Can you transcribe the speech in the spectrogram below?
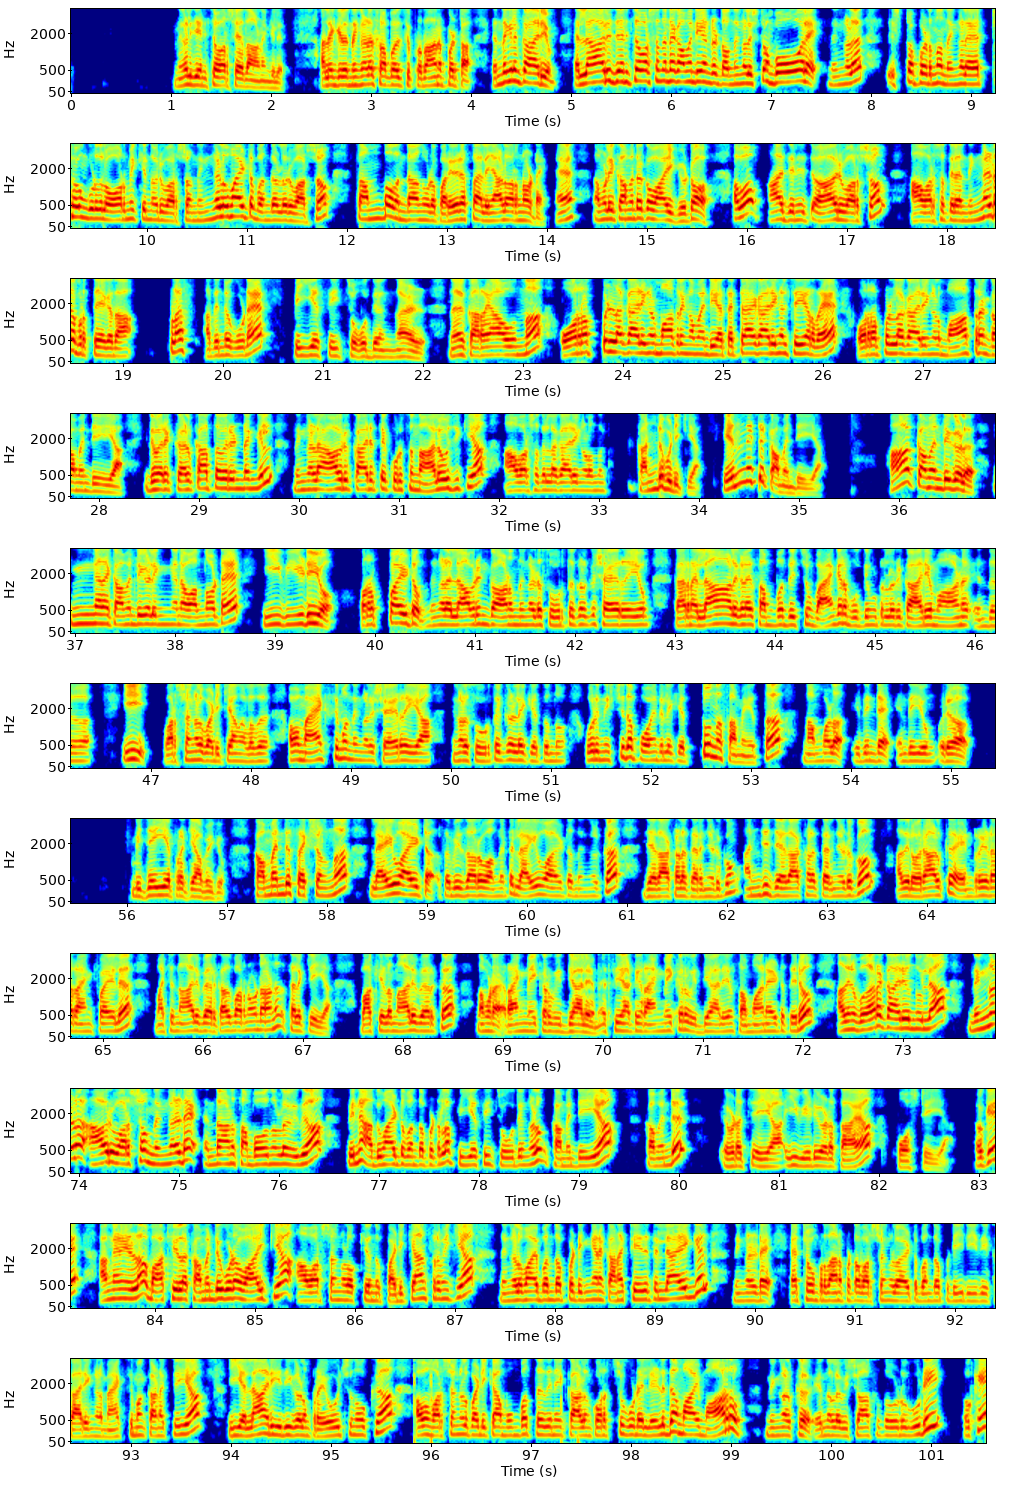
നിങ്ങൾ ജനിച്ച വർഷം ഏതാണെങ്കിൽ അല്ലെങ്കിൽ നിങ്ങളെ സംബന്ധിച്ച് പ്രധാനപ്പെട്ട എന്തെങ്കിലും കാര്യം എല്ലാവരും ജനിച്ച വർഷം തന്നെ കമന്റ് ചെയ്യണ്ട കേട്ടോ നിങ്ങൾ ഇഷ്ടം പോലെ നിങ്ങൾ ഇഷ്ടപ്പെടുന്ന നിങ്ങൾ ഏറ്റവും കൂടുതൽ ഓർമ്മിക്കുന്ന ഒരു വർഷം നിങ്ങളുമായിട്ട് ബന്ധമുള്ള ഒരു വർഷം സംഭവം എന്താണെന്നൂടെ പറയും. രസമല്ലേ? ഞാൻ പറഞ്ഞോട്ടെ. ഏഹ് നമ്മൾ ഈ കമന്റ് ഒക്കെ വായിക്കും കേട്ടോ അപ്പോൾ ആ ജനിച്ച ആ ഒരു വർഷം ആ വർഷത്തിലെ നിങ്ങളുടെ പ്രത്യേകത പ്ലസ് അതിന്റെ കൂടെ പി എസ് സി ചോദ്യങ്ങൾ. നിങ്ങൾക്ക് അറിയാവുന്ന ഉറപ്പുള്ള കാര്യങ്ങൾ മാത്രം കമന്റ് ചെയ്യുക. തെറ്റായ കാര്യങ്ങൾ ചെയ്യരുതേ. ഉറപ്പുള്ള കാര്യങ്ങൾ മാത്രം കമന്റ് ചെയ്യുക. ഇതുവരെ കേൾക്കാത്തവരുണ്ടെങ്കിൽ നിങ്ങൾ ആ ഒരു കാര്യത്തെക്കുറിച്ച് ഒന്ന് ആലോചിക്കുക. ആ വർഷത്തിലുള്ള കാര്യങ്ങളൊന്ന് കണ്ടുപിടിക്കുക. എന്നിട്ട് കമന്റ് ചെയ്യുക. ആ കമന്റുകൾ ഇങ്ങനെ കമന്റുകൾ ഇങ്ങനെ വന്നോട്ടെ. ഈ വീഡിയോ ഉറപ്പായിട്ടും നിങ്ങൾ എല്ലാവരും കാണും നിങ്ങളുടെ സുഹൃത്തുക്കൾക്ക് ഷെയർ ചെയ്യും. കാരണം എല്ലാ ആളുകളെ സംബന്ധിച്ചും ഭയങ്കര ബുദ്ധിമുട്ടുള്ള ഒരു കാര്യമാണ് എന്ത് ഈ വർഷങ്ങൾ പഠിക്കുക എന്നുള്ളത്. അപ്പോൾ മാക്സിമം നിങ്ങൾ ഷെയർ ചെയ്യുക നിങ്ങളുടെ സുഹൃത്തുക്കളിലേക്ക് എത്തുന്നു. ഒരു നിശ്ചിത പോയിന്റിലേക്ക് എത്തുന്ന സമയത്ത് നമ്മൾ ഇതിന്റെ എന്ത് ചെയ്യും? ഒരു വിജയിയെ പ്രഖ്യാപിക്കും. കമന്റ് സെക്ഷനിൽ നിന്ന് ലൈവായിട്ട് സബി സാറ് വന്നിട്ട് ലൈവായിട്ട് നിങ്ങൾക്ക് ജേതാക്കളെ തിരഞ്ഞെടുക്കും. അഞ്ച് ജേതാക്കളെ തിരഞ്ഞെടുക്കും. അതിൽ ഒരാൾക്ക് എൻട്രിയുടെ റാങ്ക് ഫയൽ മറ്റ് നാല് പേർക്ക് അത് പറഞ്ഞുകൊണ്ടാണ് സെലക്ട് ചെയ്യുക. ബാക്കിയുള്ള നാല് പേർക്ക് നമ്മുടെ റാങ്ക് മേക്കർ വിദ്യാലയം S C R T rank maker വിദ്യാലയം സമ്മാനമായിട്ട് തരും. അതിന് വേറെ കാര്യമൊന്നുമില്ല. നിങ്ങൾ ആ ഒരു വർഷം നിങ്ങളുടെ എന്താണ് സംഭവം എന്നുള്ള എഴുതുക. പിന്നെ അതുമായിട്ട് ബന്ധപ്പെട്ടുള്ള പി ചോദ്യങ്ങളും കമന്റ് ചെയ്യുക. കമന്റ് ഇവിടെ ചെയ്യുക? ഈ വീഡിയോയുടെ താഴെ പോസ്റ്റ് ചെയ്യുക. ഓക്കെ അങ്ങനെയുള്ള ബാക്കിയുള്ള കമന്റ് കൂടെ വായിക്കുക ആ വർഷങ്ങളൊക്കെ ഒന്ന് പഠിക്കാൻ ശ്രമിക്കുക. നിങ്ങളുമായി ബന്ധപ്പെട്ട് ഇങ്ങനെ കണക്ട് ചെയ്തിട്ടില്ല എങ്കിൽ നിങ്ങളുടെ ഏറ്റവും പ്രധാനപ്പെട്ട വർഷങ്ങളുമായിട്ട് ബന്ധപ്പെട്ട് ഈ രീതി കാര്യങ്ങൾ മാക്സിമം കണക്ട് ചെയ്യുക. ഈ എല്ലാ രീതികളും പ്രയോഗിച്ചു നോക്കുക. അവൻ വർഷങ്ങൾ പഠിക്കാൻ മുമ്പത്തേതിനേക്കാളും കുറച്ചുകൂടെ ലളിതമായി മാറും നിങ്ങൾക്ക് എന്നുള്ള വിശ്വാസത്തോടു കൂടി ഓക്കെ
